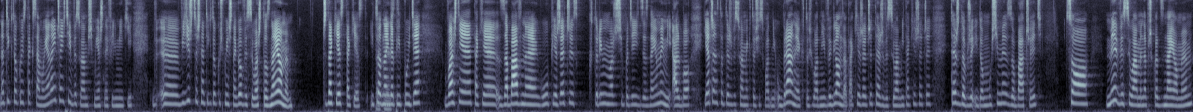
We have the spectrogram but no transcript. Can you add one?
Na TikToku jest tak samo. Ja najczęściej wysyłam śmieszne filmiki. E, Widzisz coś na TikToku śmiesznego, wysyłasz to znajomym. Czy tak jest? Tak jest. I co Tak najlepiej pójdzie? Właśnie takie zabawne, głupie rzeczy, z którymi możesz się podzielić ze znajomymi. Albo ja często też wysyłam, jak ktoś jest ładnie ubrany, jak ktoś ładnie wygląda. Takie rzeczy też wysyłam i takie rzeczy też dobrze idą. Musimy zobaczyć, co my wysyłamy na przykład znajomym,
